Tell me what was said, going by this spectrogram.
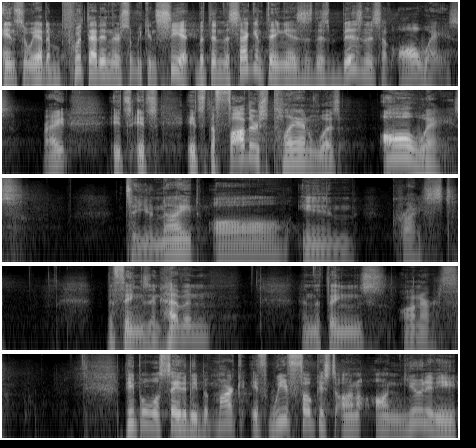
And so we had to put that in there so we can see it. But then the second thing is, is this business of always, right? It's, it's, it's the Father's plan was always to unite all in Christ the things in heaven and the things on earth. People will say to me, but Mark, if we're focused on, on unity,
